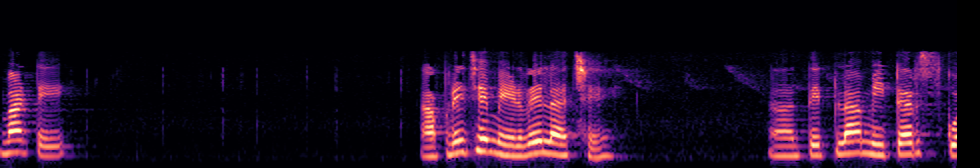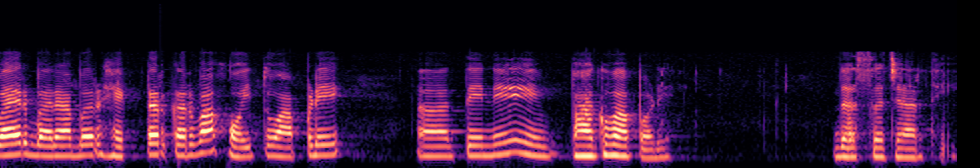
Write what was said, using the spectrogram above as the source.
માટે આપણે જે મેળવેલા છે તેટલા મીટર સ્ક્વેર બરાબર હેક્ટર કરવા હોય, તો આપણે તેને ભાગવા પડે. દસ હજારથી.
